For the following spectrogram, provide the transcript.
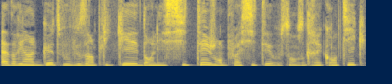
Adrien Goethe, vous vous impliquez dans les cités, j'emploie cité au sens grec antique.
